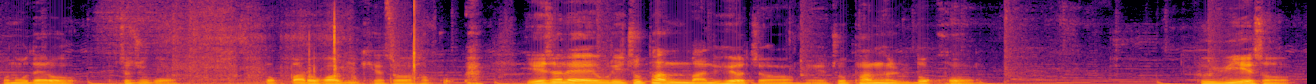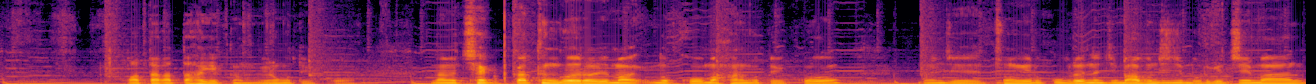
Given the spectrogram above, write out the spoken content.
번호대로 붙여주고 똑바로 가기 해서 하고 예전에 우리 주판 많이 회였죠. 예, 주판을 놓고 그 위에서 왔다 갔다 하게끔 이런 것도 있고. 그다음에 책 같은 거를 막 놓고 막 하는 것도 있고. 뭐 이제 종이로 구부렸는지 마분지인지 모르겠지만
